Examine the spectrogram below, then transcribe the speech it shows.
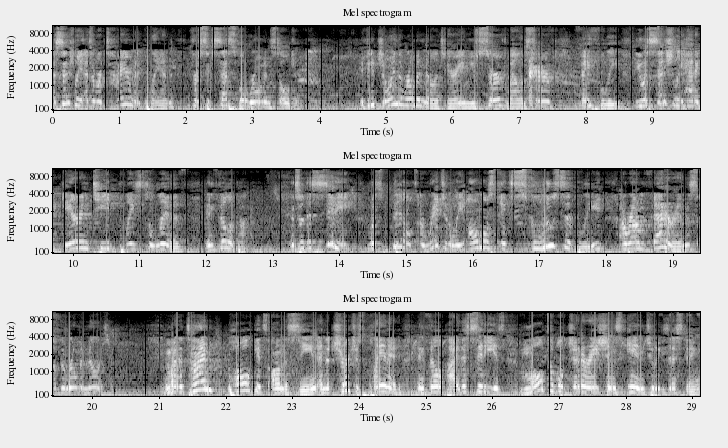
essentially as a retirement plan for successful Roman soldiers. If you joined the Roman military and you served well and served faithfully, you essentially had a guaranteed place to live in Philippi. And so this city was built originally almost exclusively around veterans of the Roman military. And by the time Paul gets on the scene and the church is planted in Philippi, this city is multiple generations into existing.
